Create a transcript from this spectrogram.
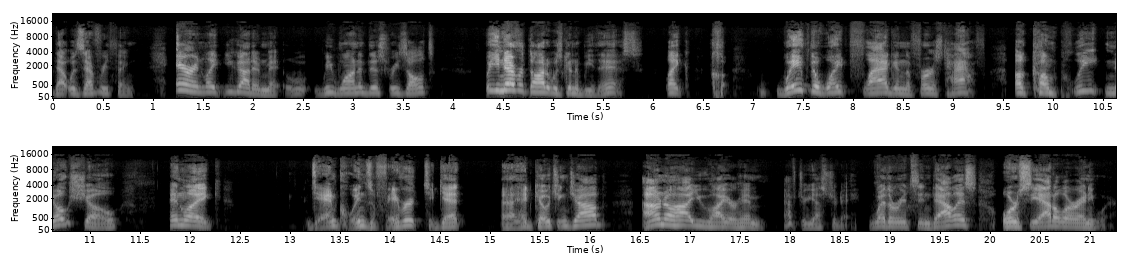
that was everything. Aaron, like you got to admit, we wanted this result, but you never thought it was going to be this. Like c- wave the white flag in the first half, a complete no-show and like Dan Quinn's a favorite to get a head coaching job. I don't know how you hire him after yesterday, whether it's in Dallas or Seattle or anywhere.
